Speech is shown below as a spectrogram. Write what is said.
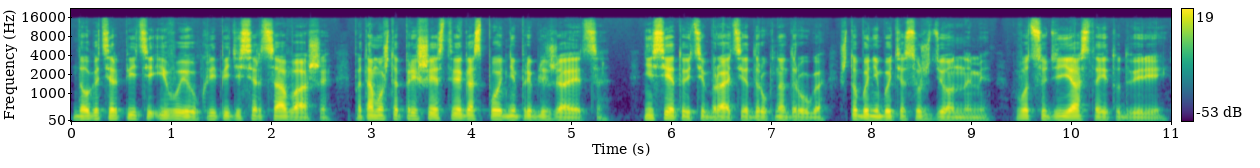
Долготерпите и вы, укрепите сердца ваши, потому что пришествие Господне приближается. Не сетуйте, братья, друг на друга, чтобы не быть осужденными. Вот судья стоит у дверей.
